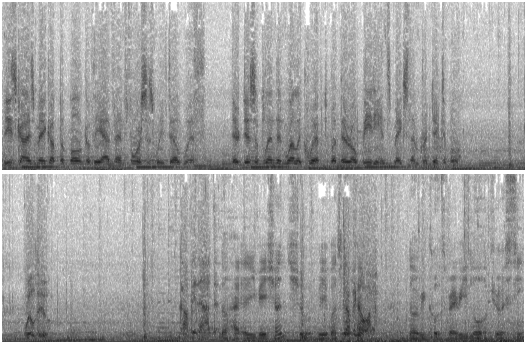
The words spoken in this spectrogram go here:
These guys make up the bulk of the Advent forces we've dealt with. They're disciplined and well-equipped, but their obedience makes them predictable. Will do. Copy that. The high elevation should be able to Stepping help off. the recruits very low accuracy.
